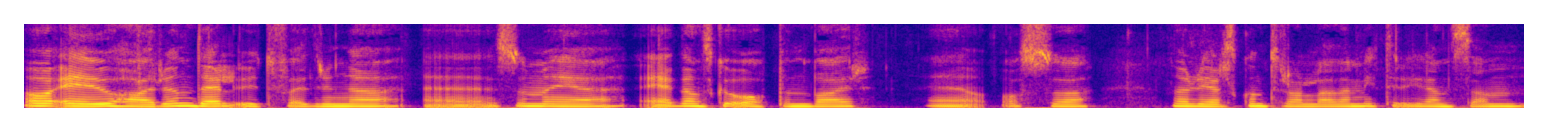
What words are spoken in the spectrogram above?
Og EU har jo en del utfordringer eh, som er, er ganske åpenbare, eh, også når det gjelder kontroll av de ytre grensene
